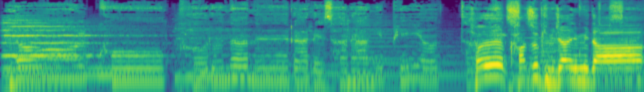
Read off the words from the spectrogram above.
넓고 푸른 하늘 아래 사랑이 피었다 저는 가수 김재환입니다.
